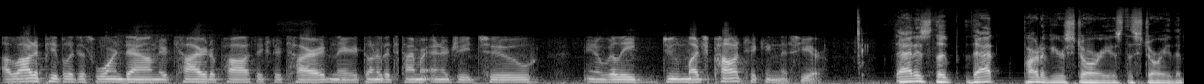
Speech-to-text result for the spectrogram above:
a lot of people are just worn down. They're tired of politics. They're tired, and they don't have the time or energy to, you know, really do much politicking this year. That is the that part of your story is the story that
